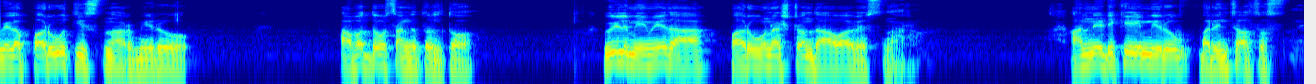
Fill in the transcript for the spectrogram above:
వీళ్ళ పరువు తీస్తున్నారు మీరు అబద్ధ సంగతులతో. వీళ్ళు మీ మీద పరువు నష్టం దావా వేస్తున్నారు. అన్నిటికీ మీరు భరించాల్సి వస్తుంది.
